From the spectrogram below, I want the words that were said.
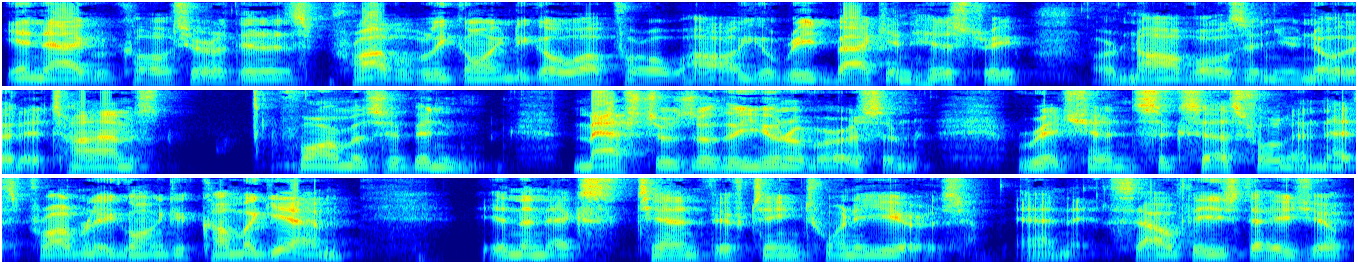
in agriculture that is probably going to go up for a while. You read back in history or novels, and you know that at times farmers have been masters of the universe and rich and successful, and that's probably going to come again in the next 10, 15, 20 years. And Southeast Asia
